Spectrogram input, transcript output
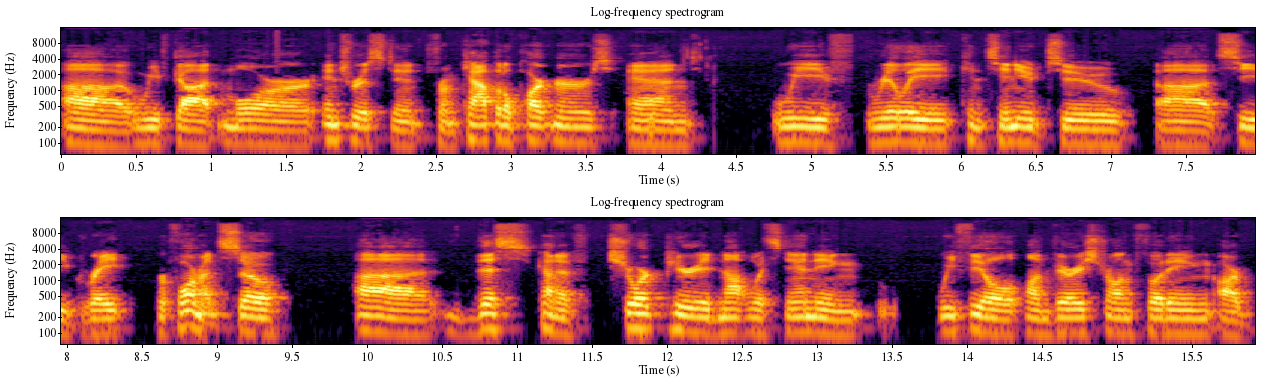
Uh, we've got more interest in from capital partners and we've really continued to uh, see great performance. So uh, this kind of short period notwithstanding, we feel on very strong footing. Our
